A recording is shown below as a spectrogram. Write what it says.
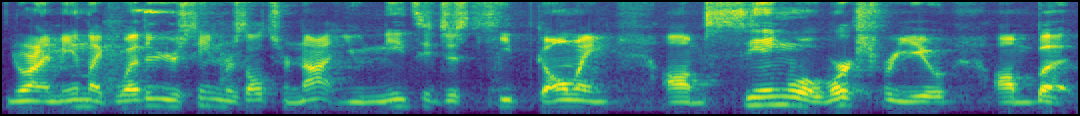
you know what I mean? Like whether you're seeing results or not, you need to just keep going, um, seeing what works for you. Um, but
